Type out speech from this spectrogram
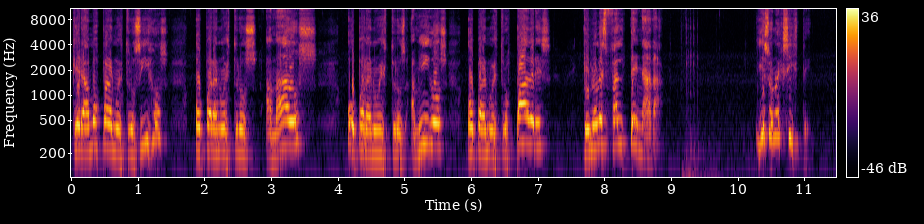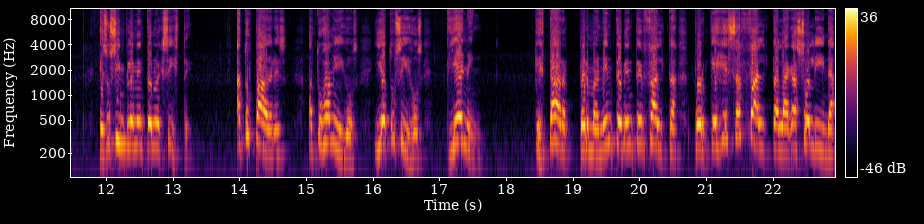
queramos para nuestros hijos o para nuestros amados o para nuestros amigos o para nuestros padres que no les falte nada. Y eso no existe. Eso simplemente no existe. A tus padres, a tus amigos y a tus hijos tienen que estar permanentemente en falta porque es esa falta la gasolina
